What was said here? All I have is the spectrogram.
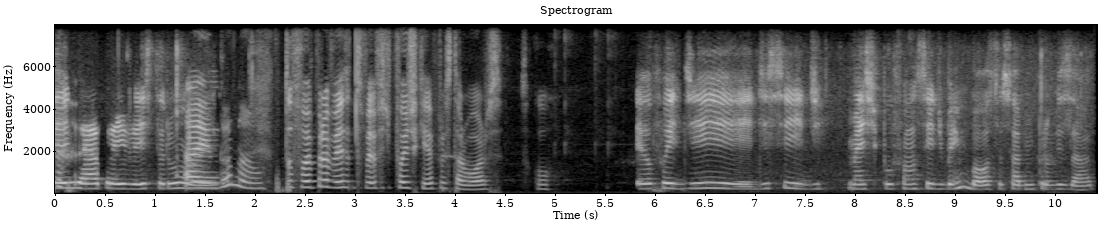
Eu já pra ir ver Star Wars. Ainda não. Tu foi pra ver. Tu foi, foi de quê pro Star Wars? Socorro. Eu fui de, de Cid, mas tipo, foi um Cid bem bosta, sabe? Improvisado.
